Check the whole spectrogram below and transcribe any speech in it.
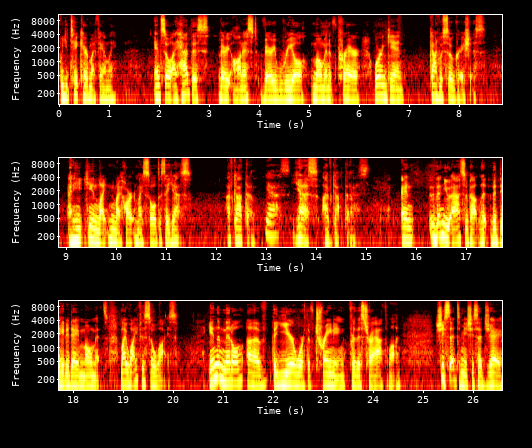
Will you take care of my family? And so I had this very honest, very real moment of prayer where, again, God was so gracious. And he, he enlightened my heart and my soul to say, Yes, I've got them. Yes. Yes, I've got them. Yes. And then you asked about the- day to day moments. My wife is so wise. In the middle of the year worth of training for this triathlon, she said to me, She said, Jay,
